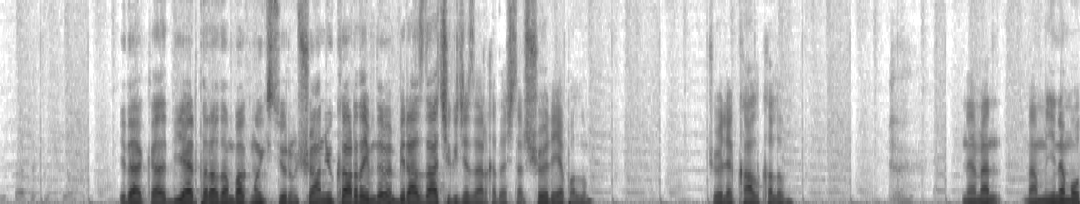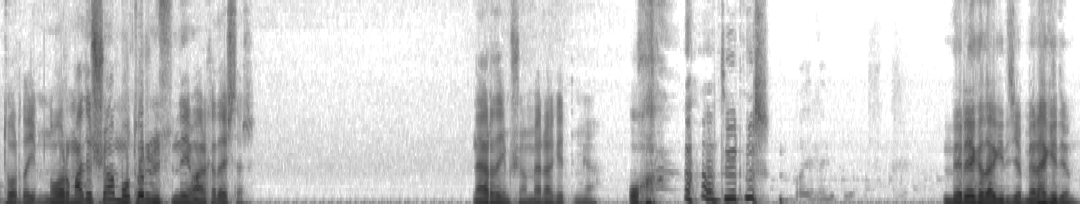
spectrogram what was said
Yukarıda koşuyorum. Bir dakika diğer taraftan bakmak istiyorum. Şu an yukarıdayım değil mi? Biraz daha çıkacağız arkadaşlar. Şöyle yapalım. Şöyle kalkalım. Hemen ben yine motordayım. Normalde şu an motorun üstündeyim arkadaşlar. Neredeyim şu an merak ettim ya. Oha dur dur. Nereye kadar gideceğim merak ediyorum.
